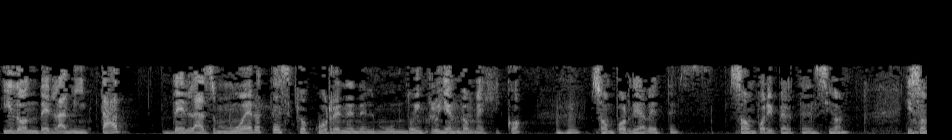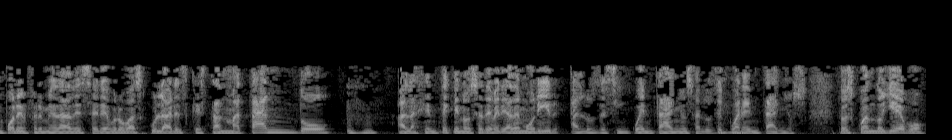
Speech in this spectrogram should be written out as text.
y donde la mitad de las muertes que ocurren en el mundo, incluyendo México, son por diabetes, son por hipertensión y son por enfermedades cerebrovasculares que están matando a la gente que no se debería de morir a los de 50 años, a los de 40 años. Entonces, cuando llevo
